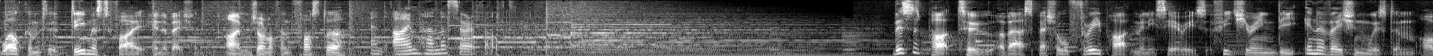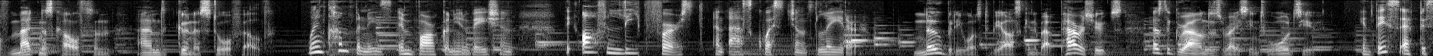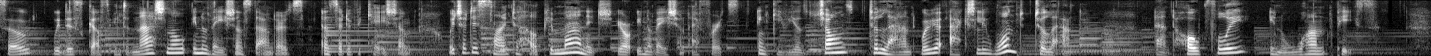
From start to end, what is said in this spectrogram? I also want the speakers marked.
Speaker 1: Welcome to Demystify Innovation. I'm Jonathan Foster.
Speaker 2: And I'm Hanna Sörefelt.
Speaker 1: This is part two of our special three part mini series featuring the innovation wisdom of Magnus Karlsson and Gunnar Storfeldt.
Speaker 2: When companies embark on innovation, they often leap first and ask questions later.
Speaker 1: Nobody wants to be asking about parachutes as the ground is racing towards you.
Speaker 2: In this episode, we discuss international innovation standards and certification, which are designed to help you manage your innovation efforts and give you the chance to land where you actually want to land, and hopefully in one piece.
